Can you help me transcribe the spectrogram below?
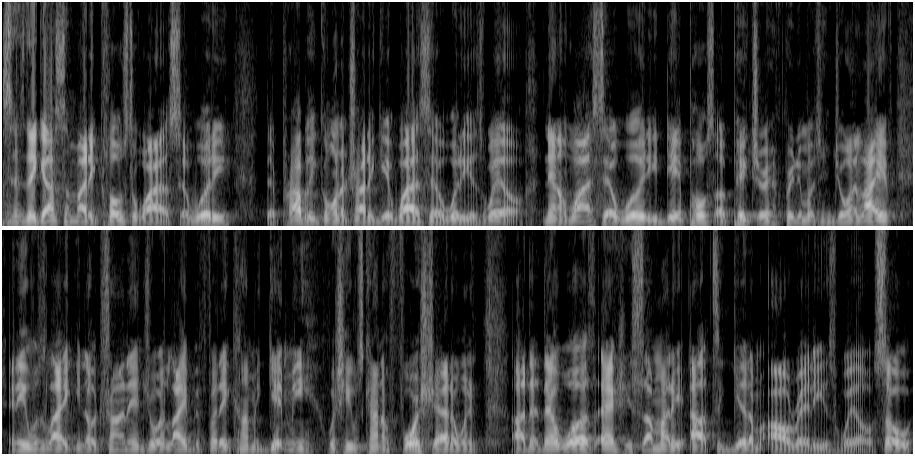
since they got somebody close to Wild YSL Woody, they're probably going to try to get YSL Woody as well. Now, YSL Woody did post a picture pretty much enjoying life, and he was like, you know, trying to enjoy life before they come and get me, which he was kind of foreshadowing uh, that there was actually somebody out to get him already as well. So,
